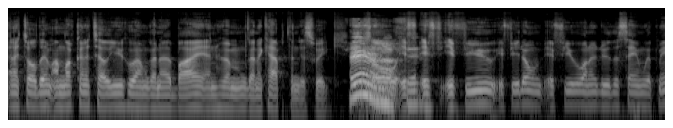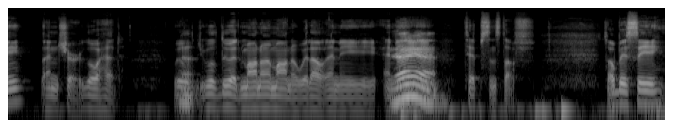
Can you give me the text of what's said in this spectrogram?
And I told him I'm not to tell you who I'm to buy and who I'm to captain this week. Fair so enough, if, if if you if you don't if you want to do the same with me, then sure, go ahead. We'll we'll do it mano a mano without any any Yeah, yeah. tips and stuff. So obviously,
